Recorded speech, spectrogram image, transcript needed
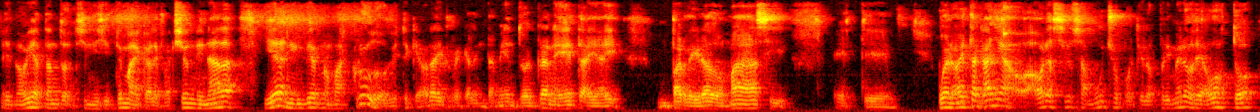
Eh, No había tanto ni sistema de calefacción ni nada, y eran inviernos más crudos, viste que ahora hay recalentamiento del planeta y hay un par de grados más. Y, este, bueno, esta caña ahora se usa mucho porque los primeros de agosto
